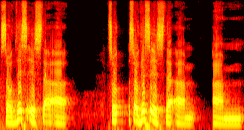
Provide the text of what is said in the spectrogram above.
so this is the uh, so so this is the um, um,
